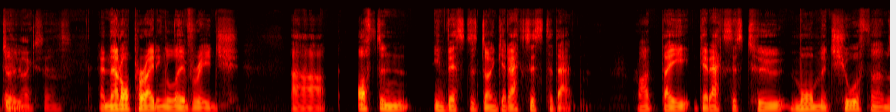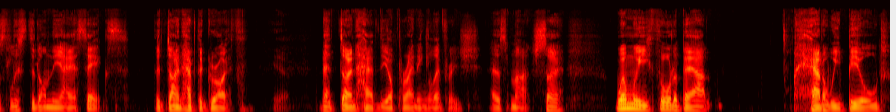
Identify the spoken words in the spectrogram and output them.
do. makes sense. and that operating leverage uh, often investors don't get access to that right they get access to more mature firms listed on the asx that don't have the growth Yeah. that don't have the operating leverage as much so when we thought about how do we build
